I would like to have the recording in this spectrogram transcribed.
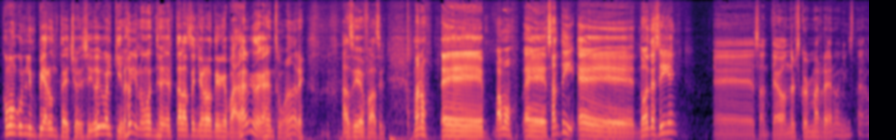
¿Cómo limpiar un techo? Si yo vivo alquilado, yo no, esta la señora lo tiene que pagar, que se cague en su madre. Así de fácil. Mano, eh, vamos, eh, Santi, eh, ¿dónde te siguen? Eh, Santiago underscore Marrero en Instagram.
